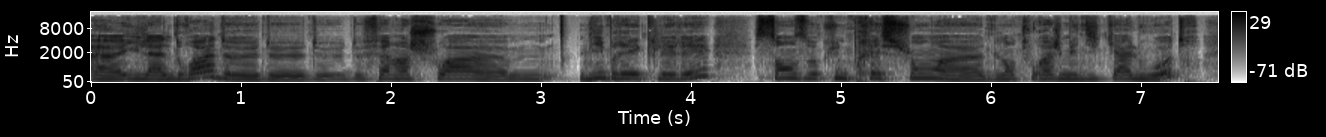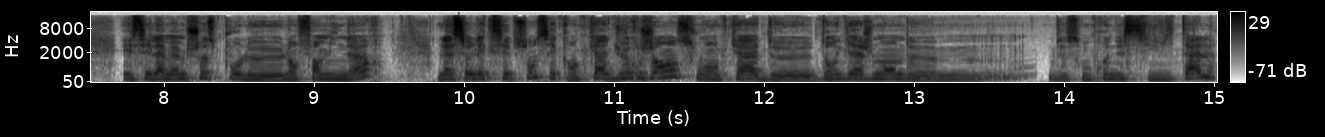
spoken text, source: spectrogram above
il a le droit de, de, de, de faire un choix libre et éclairé, sans aucune pression de l'entourage médical ou autre. Et c'est la même chose pour l'enfant mineur. La seule exception, c'est qu'en cas d'urgence ou en cas d'engagement de, de son pronostic vital,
